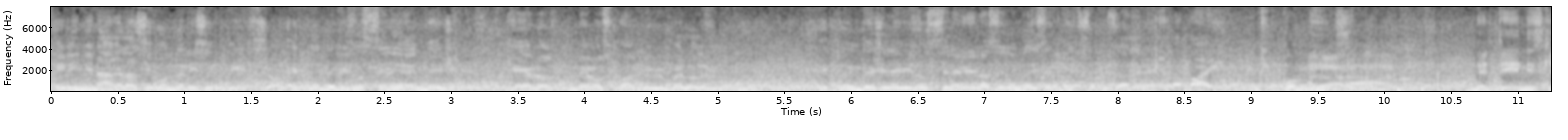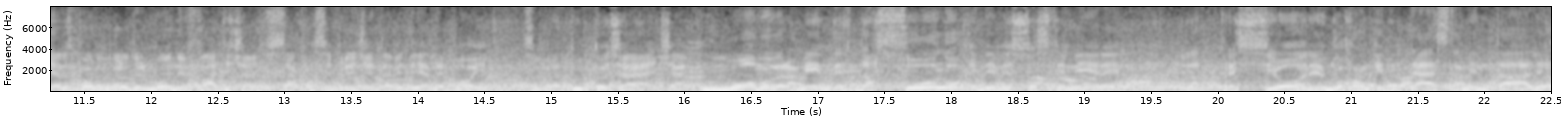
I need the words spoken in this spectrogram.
eliminare la seconda di servizio e tu devi sostenere invece che è lo, nello sport più bello del mondo e tu invece devi sostenere la seconda di servizio bisogna tenerla. Vai, convinci. Allora, nel tennis che è lo sport più bello del mondo, infatti c'è un sacco sempre di gente a vederle, poi soprattutto c'è, c'è un uomo veramente da solo che deve sostenere la pressione, un gioco anche di testa, mentale,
